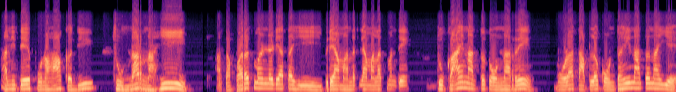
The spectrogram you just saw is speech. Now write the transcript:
आणि ते पुन्हा कधी जुडणार नाही. आता परत मंडळी आता ही प्रिया मनातल्या मनात म्हणते तू काय नातं तोडणार रे? मुळात आपलं कोणतंही नातं नाहीये.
